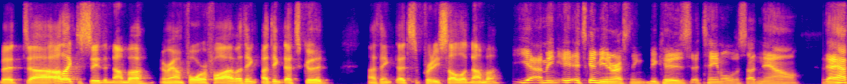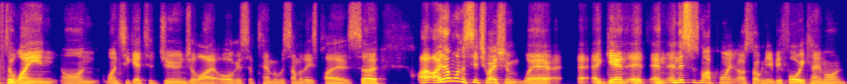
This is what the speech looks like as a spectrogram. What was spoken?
But uh, I like to see the number around four or five. I think I think that's good. I think that's a pretty solid number. Yeah, I mean, it's going to be interesting because a team all of a sudden now they have to weigh in on once you get to June, July, August, September with some of these players. So I, I don't want a situation where, again, it, and and this is my point. I was talking to you before we came on.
